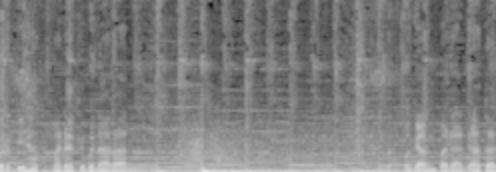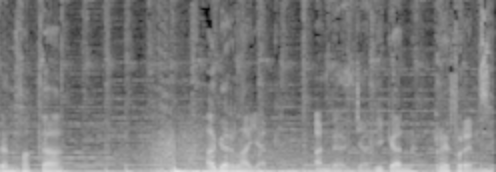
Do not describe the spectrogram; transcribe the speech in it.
berpihak pada kebenaran, berpegang pada data dan fakta, agar layak Anda jadikan referensi.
